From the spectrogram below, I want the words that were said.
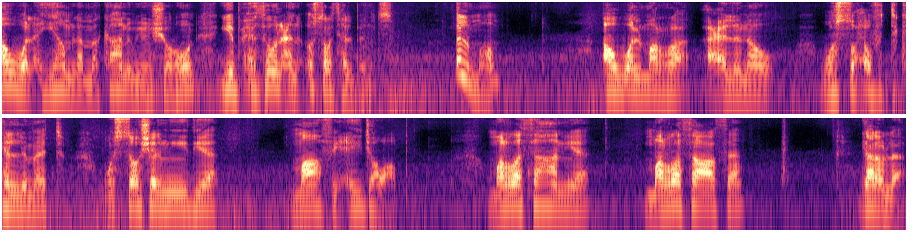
أول أيام لما كانوا ينشرون يبحثون عن أسرة هالبنت. المهم أول مرة أعلنوا والصحف تكلمت والسوشيال ميديا ما في أي جواب. مرة ثانية مرة ثالثة قالوا لا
